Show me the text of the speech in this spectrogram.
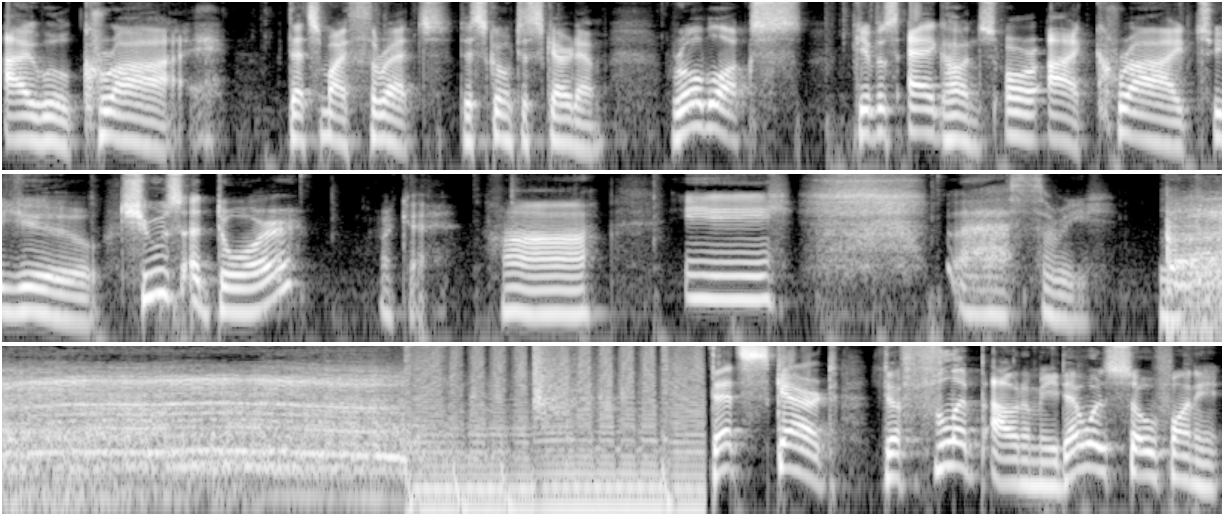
I will cry. That's my threat. This is going to scare them. Roblox, give us egg hunts or I cry to you. Choose a door. Okay. Huh. Eh. Uh, three. That scared the flip out of me. That was so funny.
